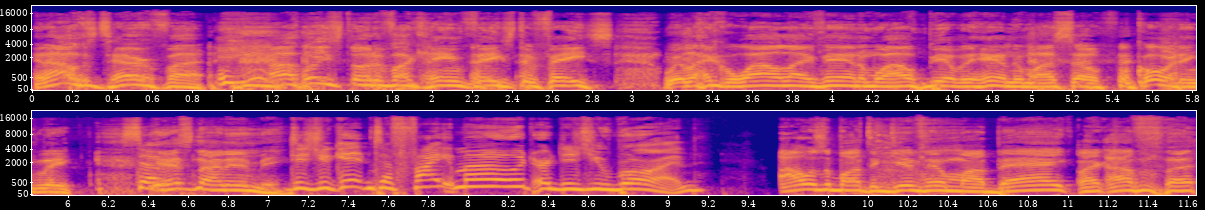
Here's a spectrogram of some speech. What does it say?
And I was terrified. I always thought if I came face to face with like a wildlife animal, I would be able to handle myself accordingly. So- yeah, it's not in me. Did you get into fight mode or did you run? I was about to give him my bag. Like I, I,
